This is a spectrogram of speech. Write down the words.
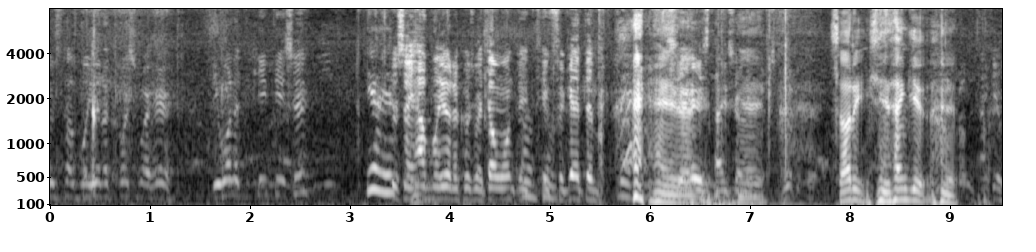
Just have my other customer here. Do you want to keep these here? Yeah, yeah. Because I have my other customer. I don't want to, to forget them. Cheers. Thanks very much. Sorry thank you Thank you.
